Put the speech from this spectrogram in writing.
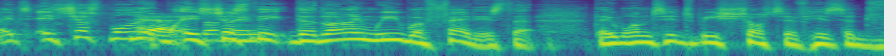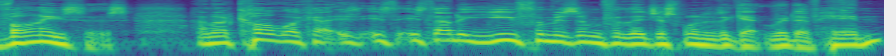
It's, it's just why yes, it's just mean, the, the line we were fed is that they wanted to be shot of his advisors, and I can't work out is, is, is that a euphemism for they just wanted to get rid of him?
